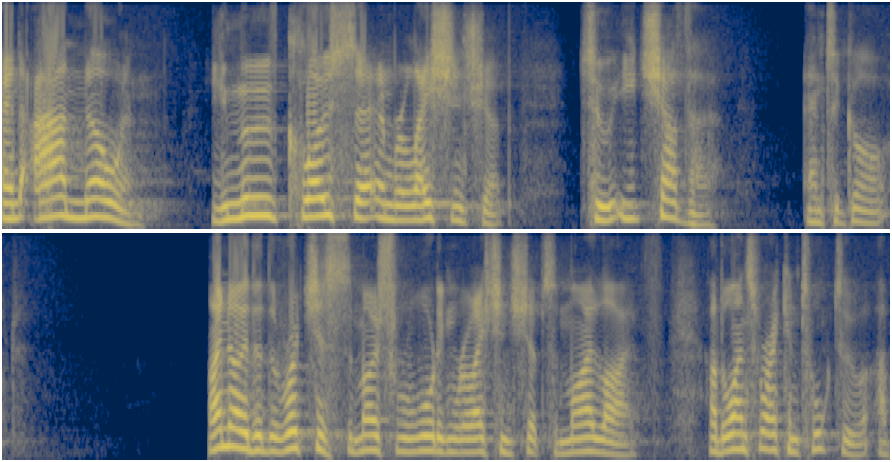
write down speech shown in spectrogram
and are known, you move closer in relationship to each other and to God. I know that the richest and most rewarding relationships in my life are the ones where I can talk to, are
